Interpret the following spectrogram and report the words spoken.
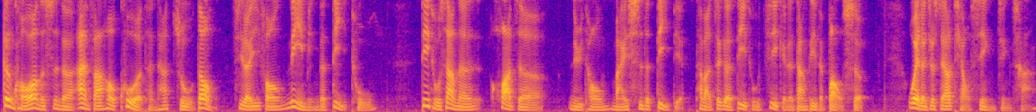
更狂妄的是呢，案发后库尔腾他主动寄了一封匿名的地图，地图上呢画着女童埋尸的地点，他把这个地图寄给了当地的报社，为了就是要挑衅警察。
